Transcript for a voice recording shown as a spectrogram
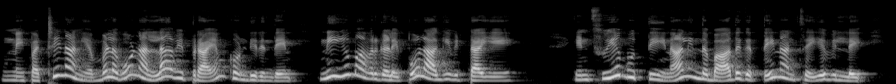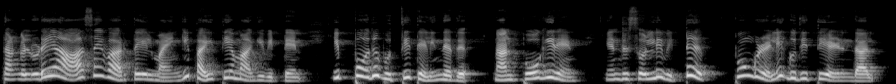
உன்னை பற்றி நான் எவ்வளவோ நல்ல அபிப்பிராயம் கொண்டிருந்தேன். நீயும் அவர்களைப் போல் ஆகிவிட்டாயே. என் சுய புத்தியினால் இந்த பாதகத்தை நான் செய்யவில்லை. தங்களுடைய ஆசை வார்த்தையில் மயங்கி பைத்தியமாகிவிட்டேன். இப்போது புத்தி தெளிந்தது. நான் போகிறேன் என்று சொல்லிவிட்டு பூங்குழலி குதித்து எழுந்தாள்.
